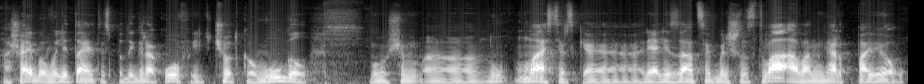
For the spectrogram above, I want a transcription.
а шайба вылетает из-под игроков и четко в угол. В общем, ну, мастерская реализация большинства авангард повел.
